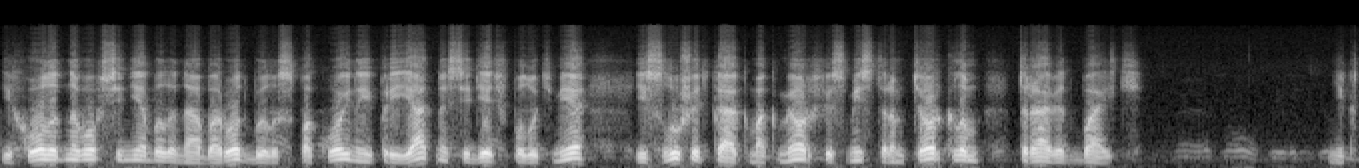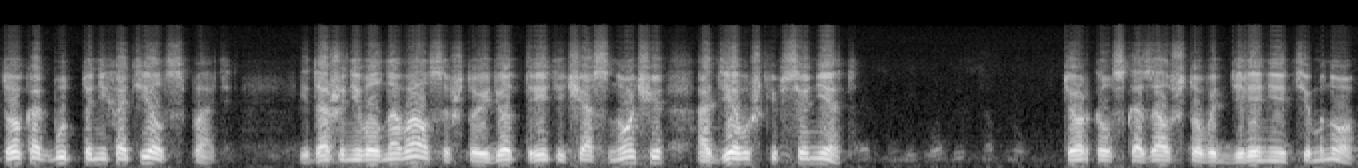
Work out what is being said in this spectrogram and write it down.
и холодно вовсе не было, наоборот, было спокойно и приятно сидеть в полутьме и слушать, как МакМёрфи с мистером Терклом травят байки. Никто как будто не хотел спать и даже не волновался, что идет третий час ночи, а девушки все нет. Теркл сказал, что в отделении темно.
